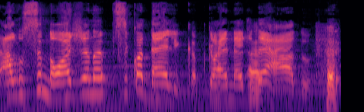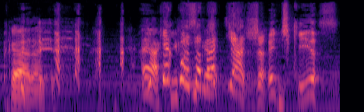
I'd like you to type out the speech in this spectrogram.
alucinógena psicodélica, porque o remédio dá errado. Caraca. É, Que coisa fica- mais viajante que isso?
